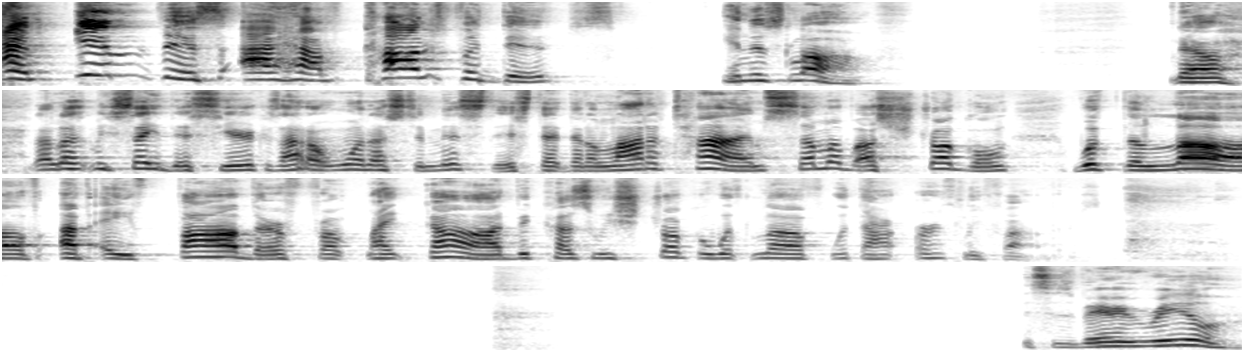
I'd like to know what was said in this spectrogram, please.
And in this, I have confidence in his love. Now, now let me say this here because I don't want us to miss this that, that a lot of times some of us struggle with the love of a father from like God because we struggle with love with our earthly fathers. This is very real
